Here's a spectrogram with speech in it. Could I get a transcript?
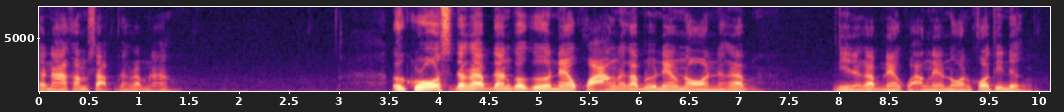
ศนาคำศัพท์นะครับนะ across นะครับนั้นก็คือแนวขวางนะครับ หรือแนวนอนนะครับ นี่นะครับ แนวขวางแนวนอนข้อที่ 1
